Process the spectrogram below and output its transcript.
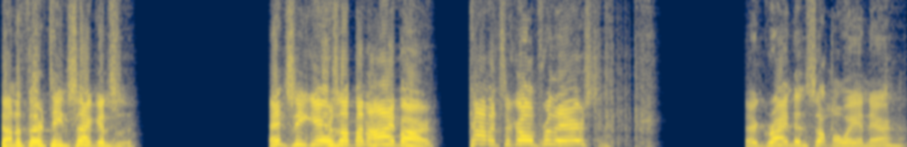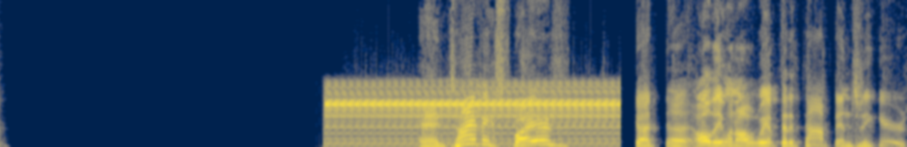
Down to 13 seconds. NC Gears up on the high bar. Comets are going for theirs. They're grinding something away in there. And time expires. Got uh, oh, they went all the way up to the top. NC Gears.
